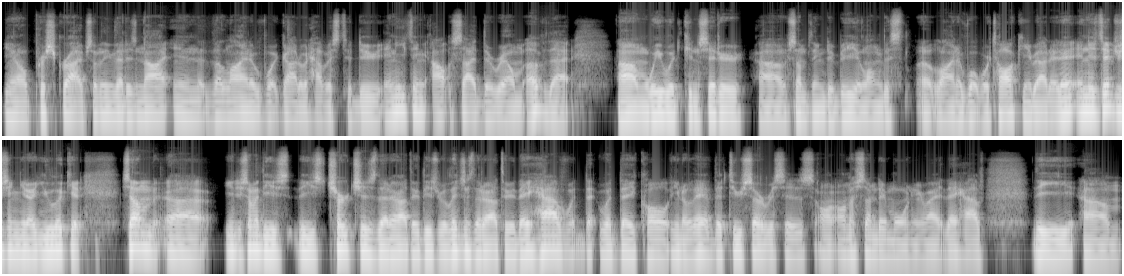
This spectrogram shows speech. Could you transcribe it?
you know, prescribed, something that is not in the line of what God would have us to do. Anything outside the realm of that, um, we would consider uh, something to be along this uh, line of what we're talking about. And, and it's interesting, you know, you look at some, uh, you know, some of these these churches that are out there, these religions that are out there, they have what th- what they call, you know, they have the two services on, on a Sunday morning, right? They have the um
